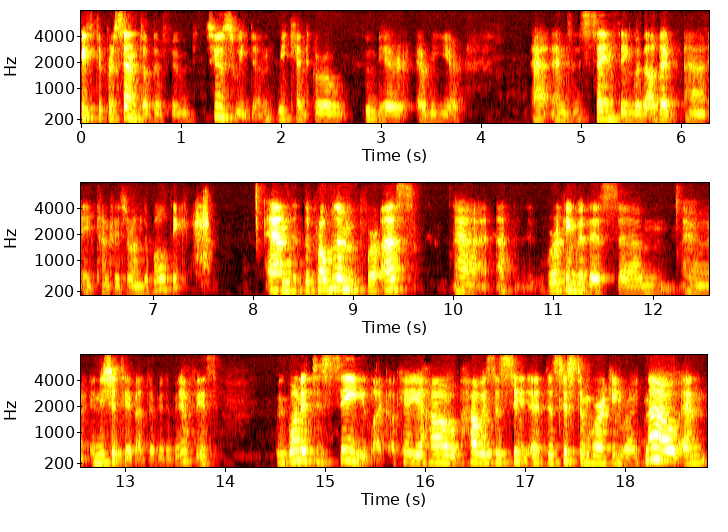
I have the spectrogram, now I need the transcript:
50% of the food to Sweden. We can't grow food here every year. Uh, and the same thing with other uh, eight countries around the Baltic. And the problem for us uh, working with this um, uh, initiative at WWF is we wanted to see like, okay, how, how is the, uh, the system working right now? And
